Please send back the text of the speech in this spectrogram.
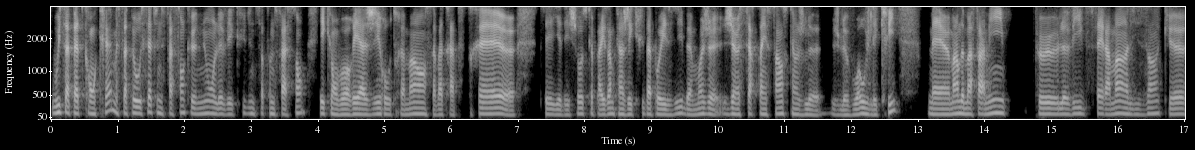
oui, ça peut être concret, mais ça peut aussi être une façon que nous, on l'a vécu d'une certaine façon et qu'on va réagir autrement, ça va être abstrait. Euh, il y a des choses que, par exemple, quand j'écris de la poésie, ben moi, j'ai un certain sens quand je le, vois ou je l'écris, mais un membre de ma famille peut le vivre différemment en lisant qu'un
